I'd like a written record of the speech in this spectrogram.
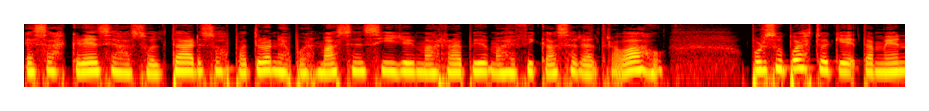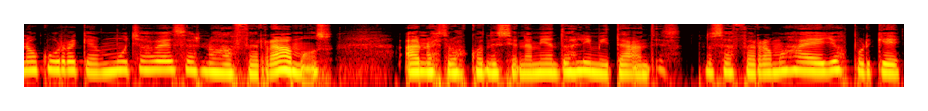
esas creencias, a soltar esos patrones, pues más sencillo y más rápido y más eficaz será el trabajo. Por supuesto que también ocurre que muchas veces nos aferramos a nuestros condicionamientos limitantes. Nos aferramos a ellos porque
